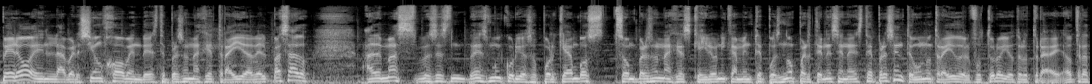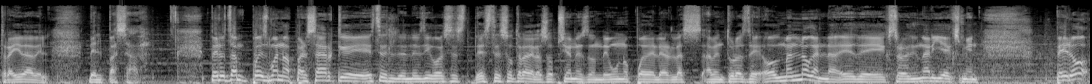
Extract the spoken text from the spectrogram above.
pero en la versión joven de este personaje traída del pasado. Además, pues es, muy curioso porque ambos son personajes que irónicamente pues no pertenecen a este presente, uno traído del futuro y otro trae, otra traída del, del pasado. Pero pues bueno, a pesar que este les digo, esta es, es otra de las opciones donde uno puede leer las aventuras de Old Man Logan, la, eh, de Extraordinary X-Men. Pero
